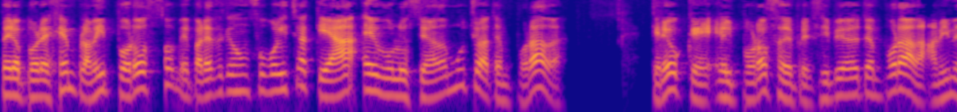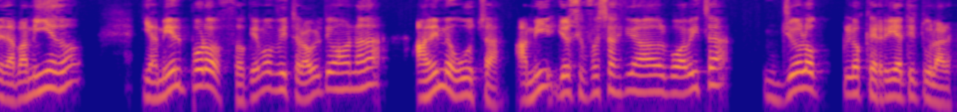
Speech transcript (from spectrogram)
pero por ejemplo, a mí Porozo me parece que es un futbolista que ha evolucionado mucho la temporada. Creo que el Porozo de principio de temporada a mí me daba miedo y a mí el Porozo que hemos visto en la última jornada, a mí me gusta. A mí, yo si fuese aficionado del Boavista, yo lo, lo querría titular.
